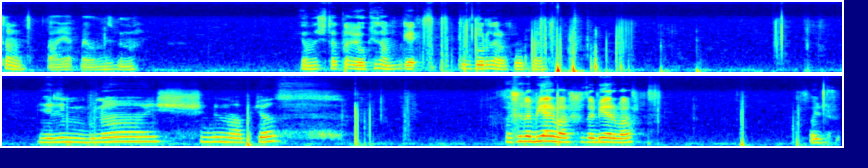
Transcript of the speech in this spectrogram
Tamam. Tamam yapmayalım biz bunu. Yanlış takla yok tamam. Ge Dur, doğru taraf doğru taraf. Binelim buna. Şimdi ne yapacağız? Ha şurada bir yer var. Şurada bir yer var. Ay dur.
